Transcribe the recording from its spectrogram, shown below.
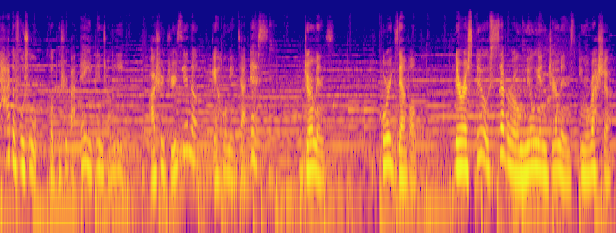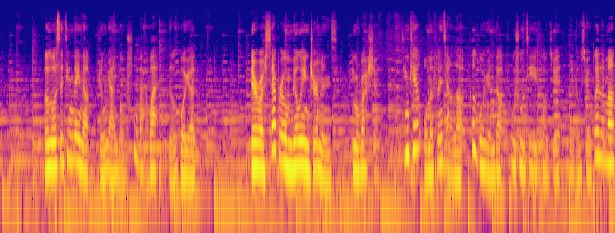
它的复数可不是把 a 变成 e，而是直接呢给后面加 s。Germans. For example, there are still several million Germans in Russia. 俄罗斯境内呢仍然有数百万德国人。There are several million Germans in Russia. 今天我们分享了各国人的复数记忆口诀，你都学会了吗？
